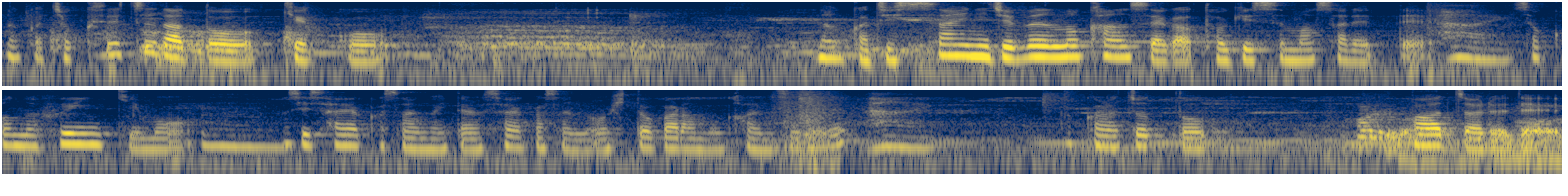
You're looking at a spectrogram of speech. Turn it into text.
なんか直接だと結構なんか実際に自分の感性が研ぎ澄まされてはい、そこの雰囲気もうん。もしさやかさんがいたらさやかさんのお人柄も感じる。はい。だからちょっとバーチャルで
